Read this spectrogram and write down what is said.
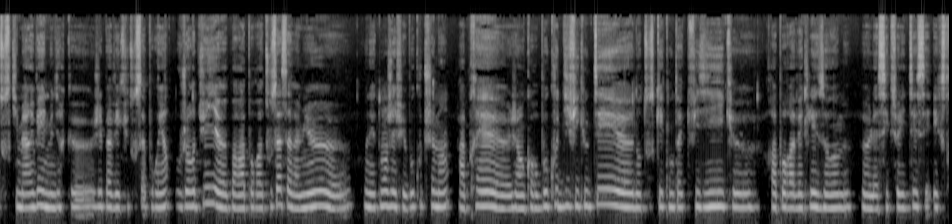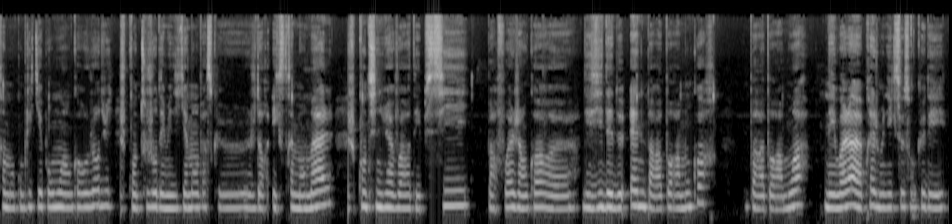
tout ce qui m'est arrivé et de me dire que j'ai pas vécu tout ça pour rien. Aujourd'hui, euh, par rapport à tout ça, ça va mieux. Euh, honnêtement, j'ai fait beaucoup de chemin. Après, euh, j'ai encore beaucoup de difficultés dans tout ce qui est contact physique, rapport avec les hommes. la sexualité, c'est extrêmement compliqué pour moi encore aujourd'hui. Je prends toujours des médicaments parce que je dors extrêmement mal. Je continue à voir des psys. Parfois, j'ai encore des idées de haine par rapport à mon corps, par rapport à moi. Mais voilà, après, je me dis que ce sont que des,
